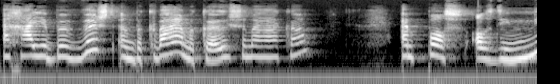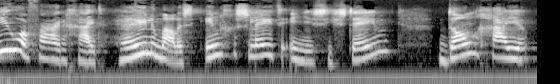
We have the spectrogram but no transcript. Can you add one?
en ga je bewust een bekwame keuze maken. En pas als die nieuwe vaardigheid helemaal is ingesleten in je systeem, dan ga je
